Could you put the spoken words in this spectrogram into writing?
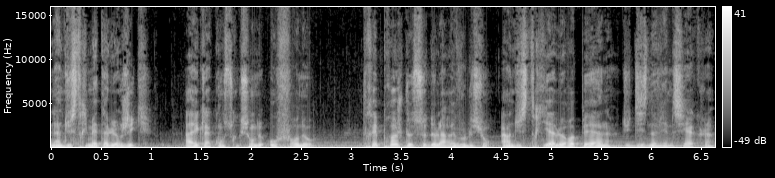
l'industrie métallurgique, avec la construction de hauts fourneaux, très proche de ceux de la révolution industrielle européenne du 19e siècle,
